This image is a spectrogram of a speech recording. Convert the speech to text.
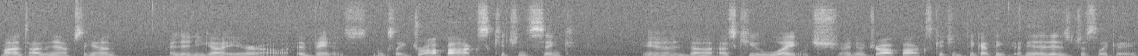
monetizing apps again. And then you got your uh, advanced. Looks like Dropbox, Kitchen Sink, and uh, SQLite, which I know Dropbox, Kitchen Sink. I think I think it is just like a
